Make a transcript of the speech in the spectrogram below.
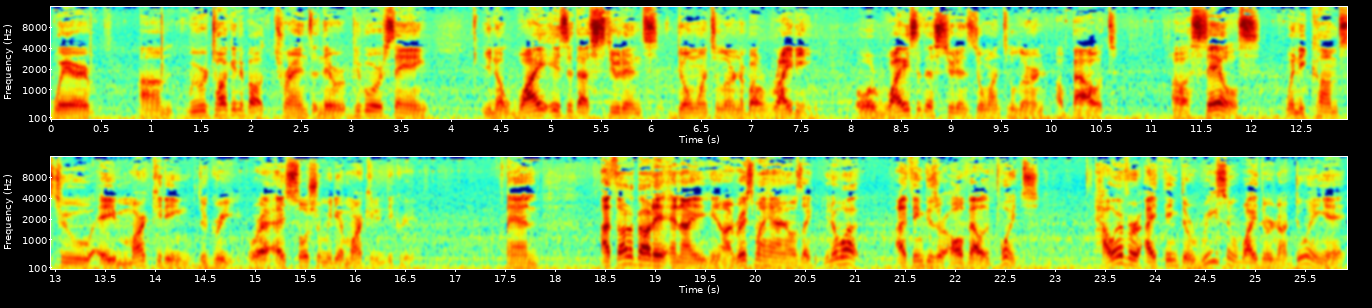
where um, we were talking about trends, and there were people were saying, you know, why is it that students don't want to learn about writing, or why is it that students don't want to learn about uh, sales when it comes to a marketing degree or a, a social media marketing degree? And I thought about it, and I, you know, I raised my hand. I was like, you know what? I think these are all valid points. However, I think the reason why they're not doing it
